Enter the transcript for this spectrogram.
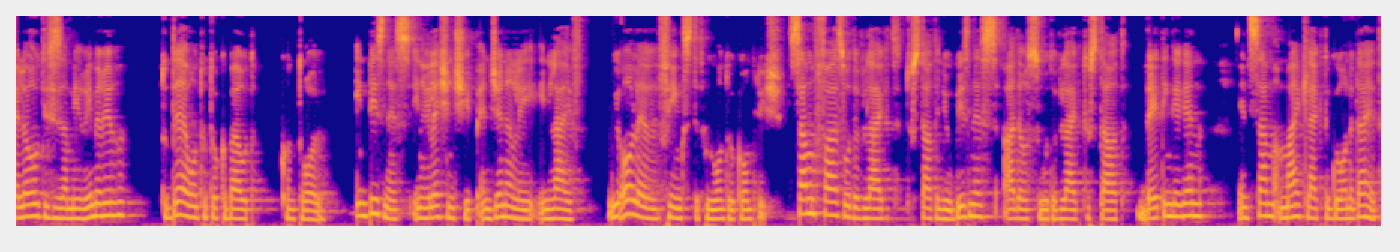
Hello, this is Amir Imerir. Today I want to talk about control. In business, in relationship, and generally in life, we all have things that we want to accomplish. Some of us would have liked to start a new business, others would have liked to start dating again, and some might like to go on a diet.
